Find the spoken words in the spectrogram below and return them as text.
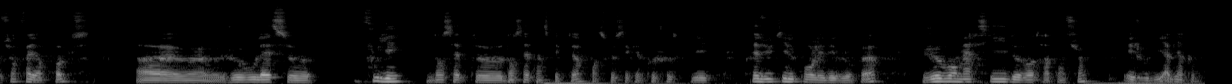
sur Firefox. Euh, je vous laisse euh, fouiller euh, dans cet inspecteur parce que c'est quelque chose qui est très utile pour les développeurs. Je vous remercie de votre attention et je vous dis à bientôt.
